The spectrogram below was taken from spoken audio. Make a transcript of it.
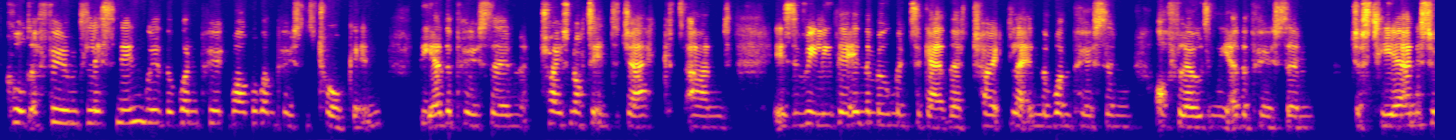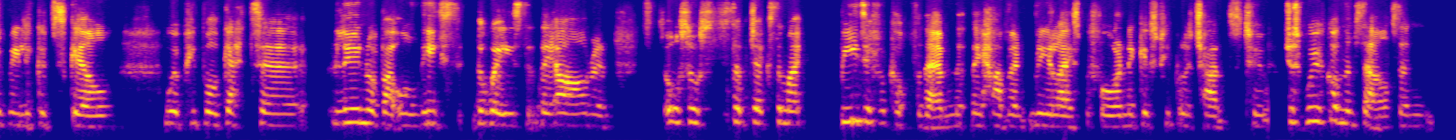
called affirmed listening, where the one per- while the one person's talking, the other person tries not to interject and is really they're in the moment together, try letting the one person offload and the other person just hear. And it's a really good skill where people get to learn about all these the ways that they are and also subjects that might be difficult for them that they haven't realized before and it gives people a chance to just work on themselves and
